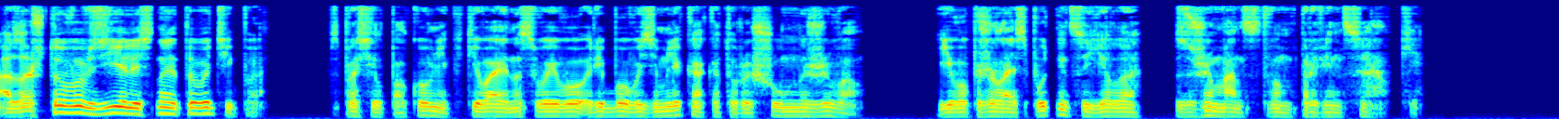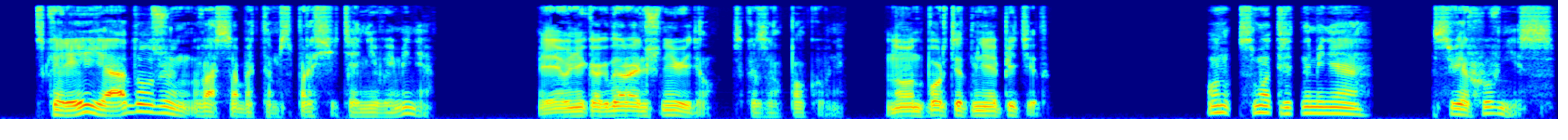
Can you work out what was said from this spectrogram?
«А за что вы взъелись на этого типа?» — спросил полковник, кивая на своего рябого земляка, который шумно жевал. Его пожилая спутница ела с жеманством провинциалки. «Скорее я должен вас об этом спросить, а не вы меня». «Я его никогда раньше не видел», — сказал полковник. «Но он портит мне аппетит». «Он смотрит на меня сверху вниз»,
